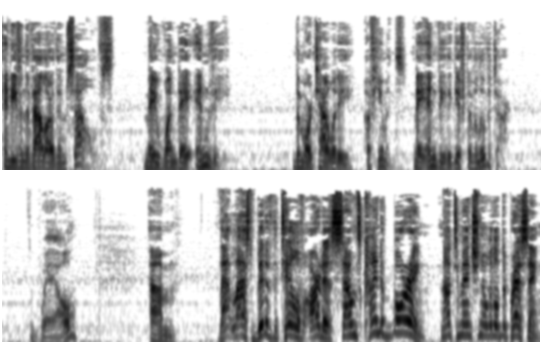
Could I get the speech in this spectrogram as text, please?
and even the Valar themselves may one day envy the mortality of humans, may envy the gift of Iluvatar. Well, um, that last bit of the tale of Arda sounds kind of boring, not to mention a little depressing,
